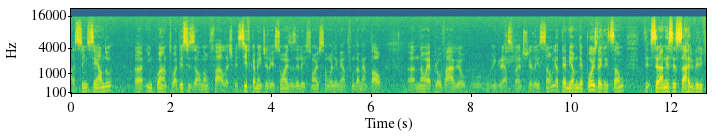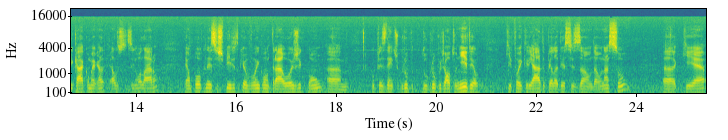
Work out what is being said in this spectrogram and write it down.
Assim sendo, uh, enquanto a decisão não fala especificamente de eleições, as eleições são um elemento fundamental. Uh, não é provável o, ingresso antes de eleição e até mesmo depois da eleição será necessário verificar como é elas se desenrolaram. É um pouco nesse espírito que eu vou encontrar hoje com o presidente do grupo, do grupo de alto nível que foi criado pela decisão da Unasul, uh, que é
